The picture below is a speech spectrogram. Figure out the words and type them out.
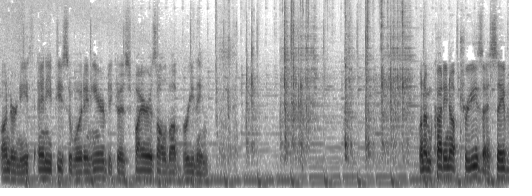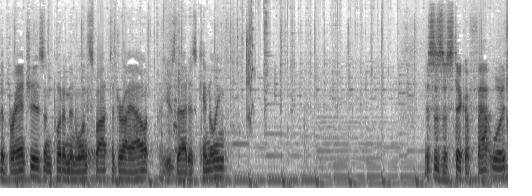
underneath any piece of wood in here because fire is all about breathing. When I'm cutting up trees, I save the branches and put them in one spot to dry out. I use that as kindling. This is a stick of fat wood.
